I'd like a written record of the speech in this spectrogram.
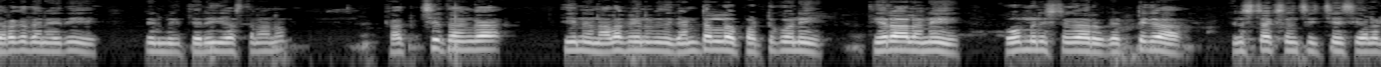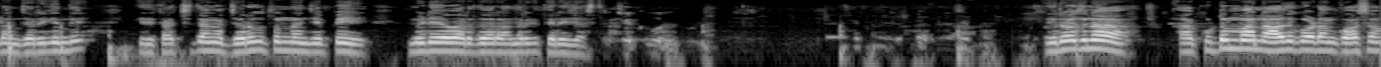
జరగదనేది నేను మీకు తెలియజేస్తున్నాను. ఖచ్చితంగా దీన్ని నలభై ఎనిమిది గంటల్లో పట్టుకొని తీరాలని హోమ్ మినిస్టర్ గారు గట్టిగా ఇన్స్ట్రక్షన్స్ ఇచ్చేసి వెళ్ళడం జరిగింది. ఇది ఖచ్చితంగా జరుగుతుందని చెప్పి మీడియా వారి ద్వారా అందరికీ తెలియజేస్తున్నాను. ఈ రోజున ఆ కుటుంబాన్ని ఆదుకోవడం కోసం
